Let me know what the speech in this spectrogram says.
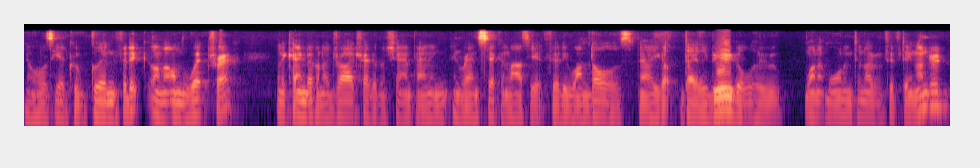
you know, horse he had called Glenfiddich on, on the wet track and it came back on a dry track at the Champagne and, and ran second last year at $31. Now you got Daily Bugle who won at Mornington over 1500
